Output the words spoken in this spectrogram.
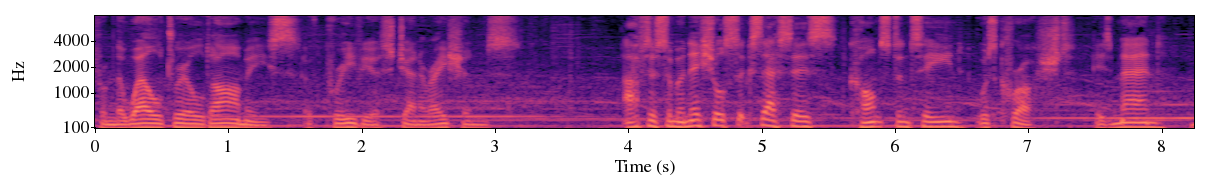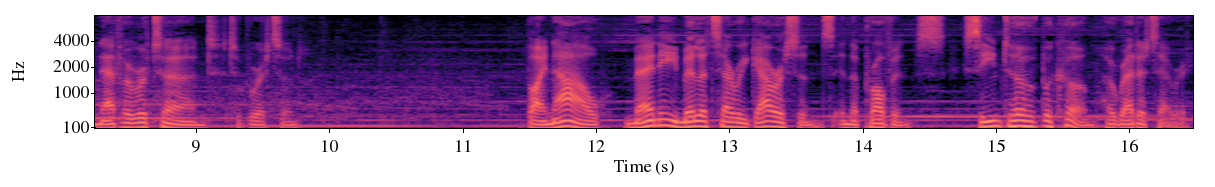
from the well drilled armies of previous generations. After some initial successes, Constantine was crushed. His men never returned to Britain. By now, many military garrisons in the province seem to have become hereditary.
